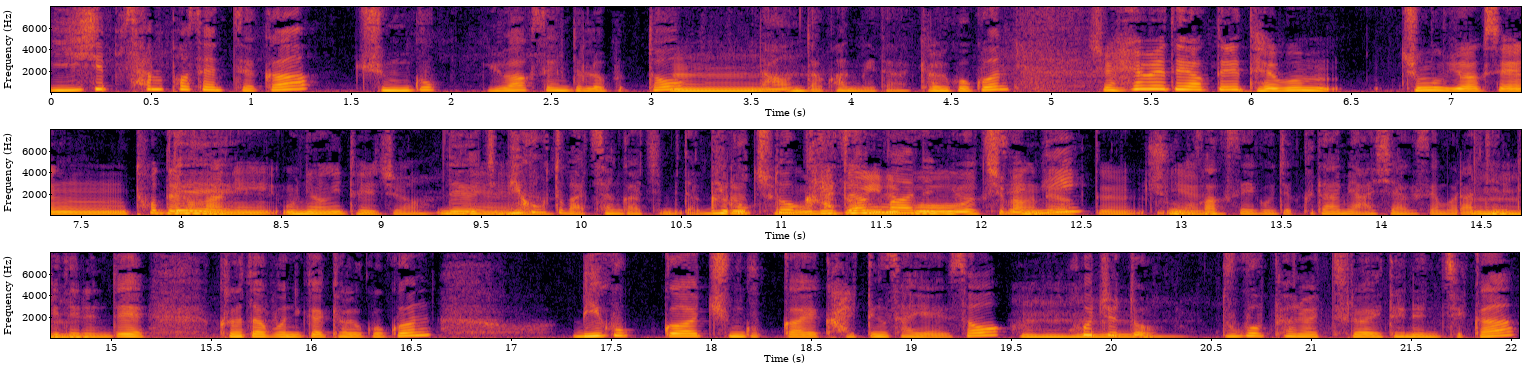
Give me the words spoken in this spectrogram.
23%가 중국 유학생들로부터 음. 나온다고 합니다. 결국은 지금 해외 대학들이 대부분 중국 유학생 토대로 네. 많이 운영이 되죠. 네, 네. 미국도 마찬가지입니다. 미국도 그렇죠. 가장 많은 유학생이 중국 예. 학생이고 이제 그다음에 아시아 학생 뭐 라틴 음. 이렇게 되는데 그러다 보니까 결국은 미국과 중국과의 갈등 사이에서 음. 호주도 누구 편을 들어야 되는지가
